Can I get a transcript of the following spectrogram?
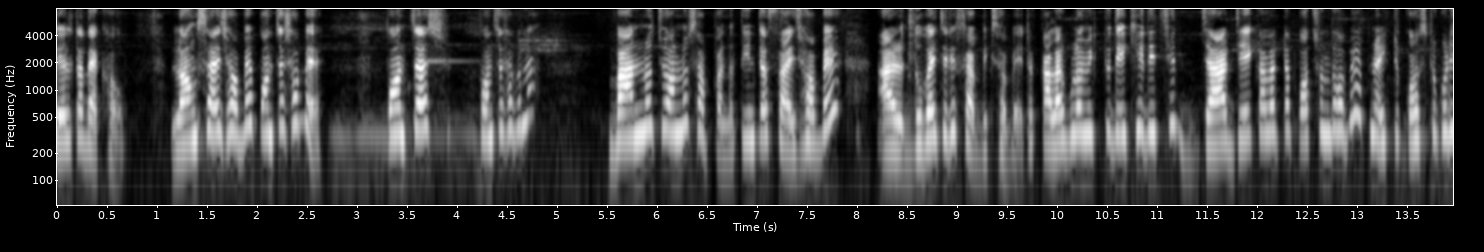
বেল্টটা দেখাও। লং সাইজ হবে। পঞ্চাশ হবে? পঞ্চাশ পঞ্চাশ হবে না? বান্ন, চুয়ান্ন, ছাপ্পান্ন। তিনটা সাইজ হবে আর দুবাই চেরি ফ্যাব্রিক্স হবে। এটার কালারগুলো আমি একটু দেখিয়ে দিচ্ছি। যার যে কালারটা পছন্দ হবে, আপনারা একটু কষ্ট করে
